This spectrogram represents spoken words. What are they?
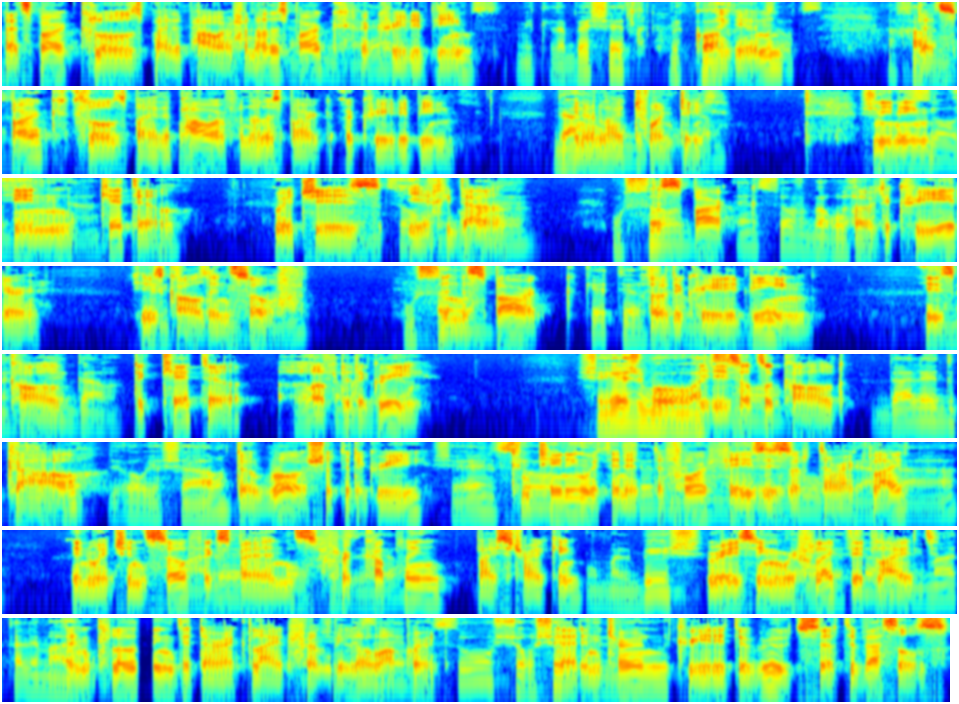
That spark closed by the power of another spark, a created being. Again, that spark closed by the power of another spark, a created being. Inner light 20. Meaning in Keter, which is Yechidah, the spark of the Creator is called Ein Sof, and the spark of the created being is called the Keter of the degree. It is also called Gal, the Rosh of the degree, containing within it the four phases of direct light, in which Sof expands for coupling by striking, raising reflected light, and clothing the direct light from below upward, that in turn created the roots of the vessels.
